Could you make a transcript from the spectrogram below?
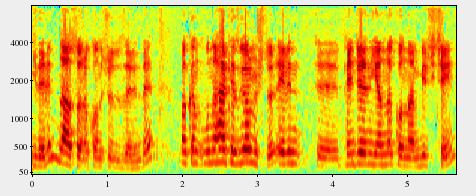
gidelim, daha sonra konuşuruz üzerinde. Bakın bunu herkes görmüştür. Evin e, pencerenin yanına konulan bir çiçeğin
